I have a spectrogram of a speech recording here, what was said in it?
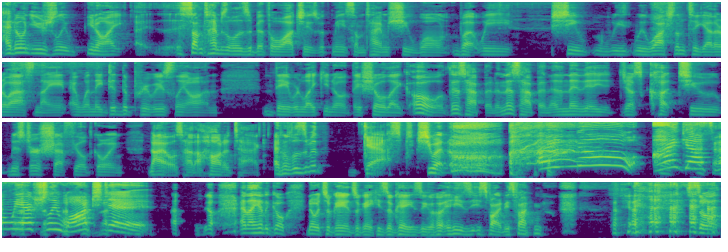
I don't usually, you know, I, I, sometimes Elizabeth will watch these with me, sometimes she won't, but we she we we watched them together last night and when they did the previously on they were like, you know, they show like, oh, this happened and this happened and then they just cut to Mr. Sheffield going, Niles had a heart attack. And Elizabeth gasped. She went, oh. I know. I gasped when we actually watched it. and I had to go, no, it's okay, it's okay, he's okay, he's he's, he's fine, he's fine. So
